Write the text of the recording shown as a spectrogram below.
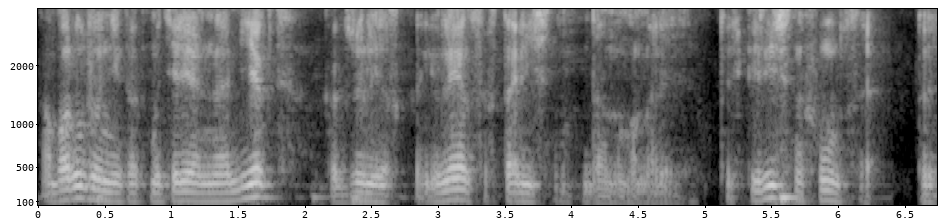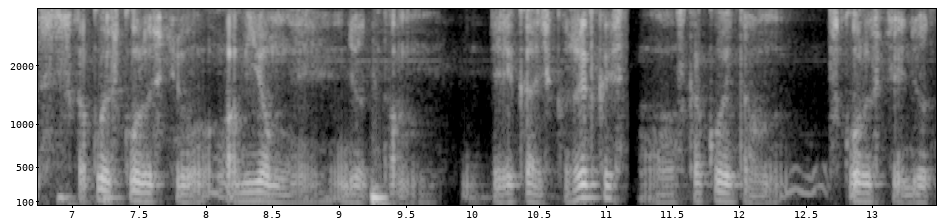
Оборудование как материальный объект, как железка, является вторичным в данном анализе. То есть первичная функция. То есть с какой скоростью объемной идет там перекачка жидкости, а с какой там скоростью идет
